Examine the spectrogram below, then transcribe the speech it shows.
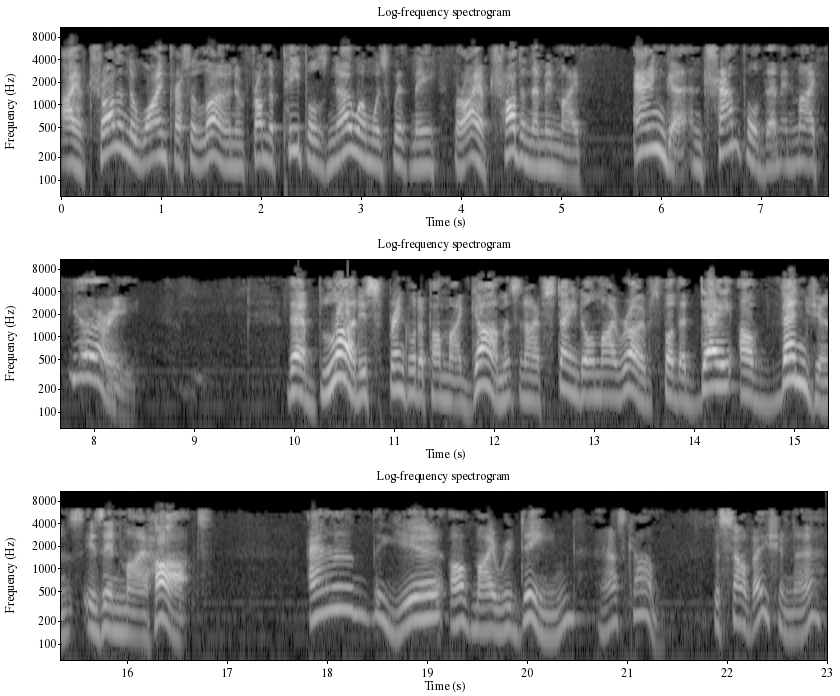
I have trodden the winepress alone, and from the peoples no one was with me, for I have trodden them in my anger and trampled them in my fury. Their blood is sprinkled upon my garments, and I have stained all my robes, for the day of vengeance is in my heart, and the year of my redeemed has come. There's salvation there,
